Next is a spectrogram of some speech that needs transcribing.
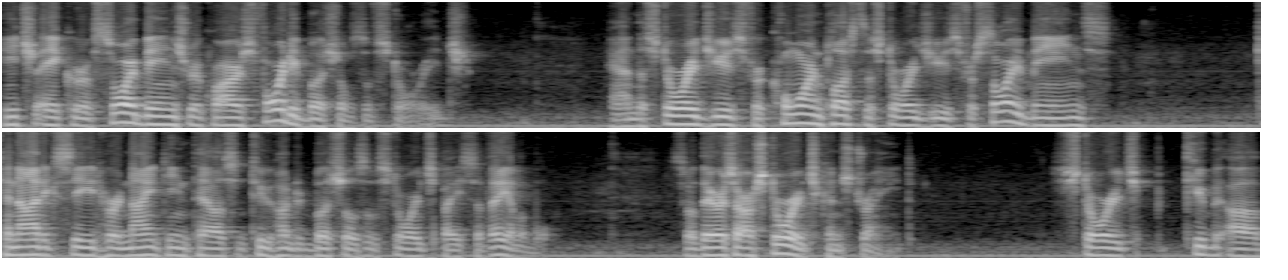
Each acre of soybeans requires 40 bushels of storage. And the storage used for corn plus the storage used for soybeans cannot exceed her 19,200 bushels of storage space available. So there's our storage constraint. Storage uh,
